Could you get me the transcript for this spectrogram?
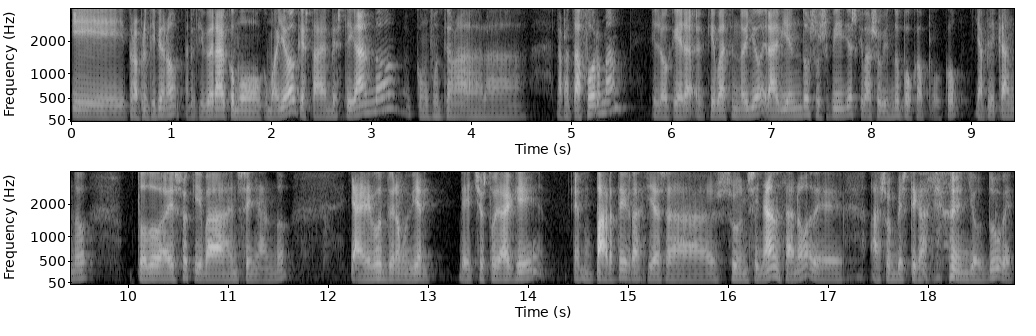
y, pero al principio no, al principio era como, como yo, que estaba investigando cómo funciona la, la plataforma y lo que, era, que iba haciendo yo era viendo sus vídeos que iba subiendo poco a poco y aplicando todo eso que iba enseñando. Y a mí me funciona muy bien. De hecho, estoy aquí en parte gracias a su enseñanza, ¿no? de, a su investigación en YouTube.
